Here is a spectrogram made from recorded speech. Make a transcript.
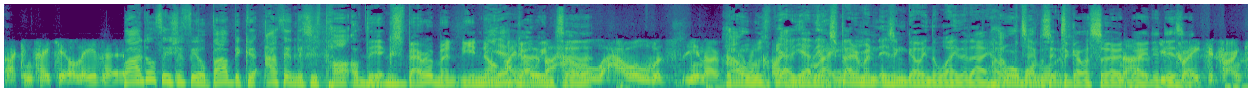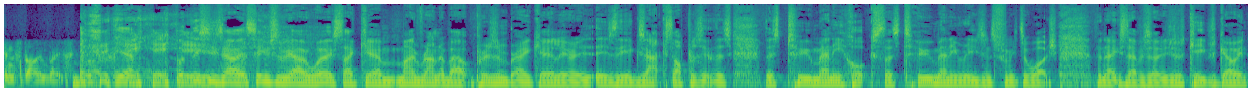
I can take it or leave it. Well, I don't think you should feel bad because I think this is part of the experiment. You're not Yeah. I know, going but to. Hywel, Hywel was, you know, becoming was- quite Yeah, yeah. The experiment isn't going the way that I hoped Hywel it wants it would. to go a certain No, way, and it you isn't. created Frankenstein, basically. yeah, but this is how it seems to be how it works. Like um, my rant about Prison Break earlier is, is the exact opposite. There's there's too many hooks. There's too many reasons for me to watch the next episode. It just keeps going.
